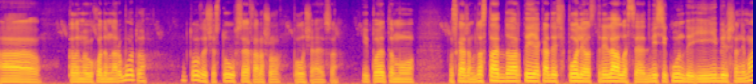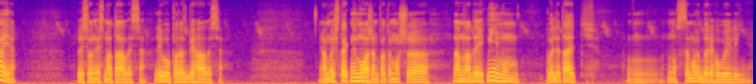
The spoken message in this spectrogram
А коли ми виходимо на роботу, то зачасту все хорошо виходить. І тому, ну скажімо, достати до арти, яка десь в полі відстрілялася 2 секунди і її більше немає. Тобто вони смоталися, либо порозбігалися. А ми ж так не можемо, тому що нам треба як мінімум вилітати ну, з самої берегової лінії.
